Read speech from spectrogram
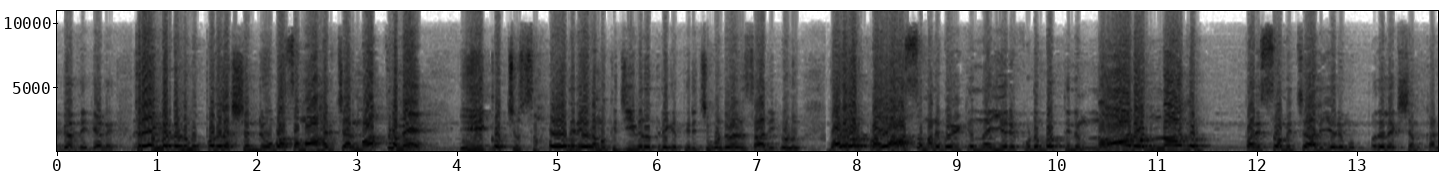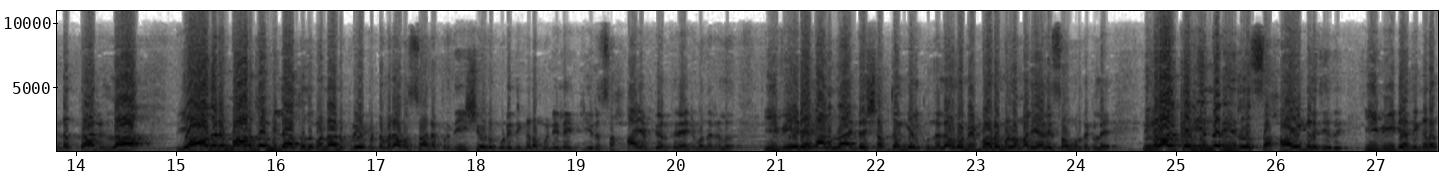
അഭ്യർത്ഥിക്കുകയാണ്. ഇത്രയും പെട്ടെന്ന് മുപ്പത് ലക്ഷം രൂപ സമാഹരിച്ചാൽ മാത്രമേ ഈ കൊച്ചു സഹോദരിയെ നമുക്ക് ജീവിതത്തിലേക്ക് തിരിച്ചു കൊണ്ടുവരാൻ സാധിക്കുള്ളൂ. വളരെ പ്രയാസം അനുഭവിക്കുന്ന ഈ ഒരു കുടുംബത്തിനും നാടൊന്നാകും പരിശ്രമിച്ചാൽ ഈ ഒരു മുപ്പത് ലക്ഷം കണ്ടെത്താനുള്ള യാതൊരു മാർഗവും ഇല്ലാത്തത് കൊണ്ടാണ് പ്രിയപ്പെട്ടവർ അവസാന പ്രതീക്ഷയോടുകൂടി നിങ്ങളുടെ മുന്നിലേക്ക് ഈ ഒരു സഹായ അഭ്യർത്ഥനയായിട്ട് വന്നിട്ടുള്ളത്. ഈ വീഡിയോ കാണുന്ന എന്റെ ശബ്ദം കേൾക്കുന്ന ലോകമെമ്പാടുമുള്ള മലയാളി സൗഹൃദങ്ങളെ നിങ്ങളാൽ കഴിയുന്ന രീതിയിലുള്ള സഹായങ്ങൾ ചെയ്ത് ഈ വീഡിയോ നിങ്ങളുടെ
